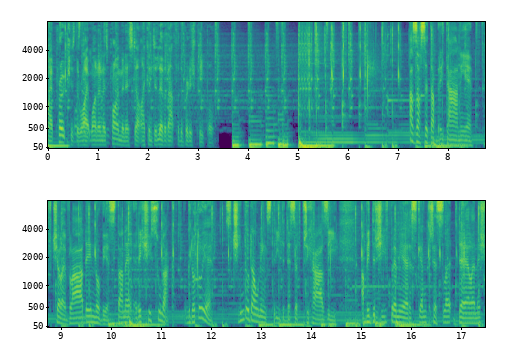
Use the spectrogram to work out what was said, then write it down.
My approach is the right one and as prime minister I can deliver that for the British people. A zase ta Británie. V čele vlády nově stane Rishi Sunak. Kdo to je? S čím do Downing Street 10 přichází? A vydrží v premiérském křesle déle než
